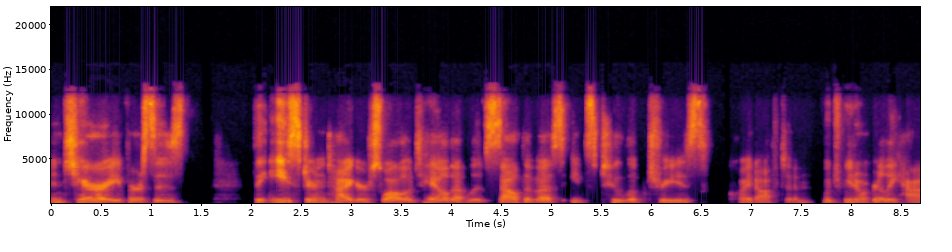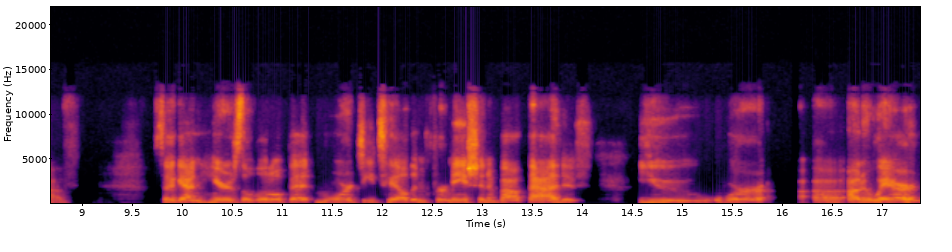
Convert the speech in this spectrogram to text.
and cherry versus the eastern tiger swallowtail that lives south of us eats tulip trees quite often, which we don't really have. So again, here's a little bit more detailed information about that. If you were uh, unaware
